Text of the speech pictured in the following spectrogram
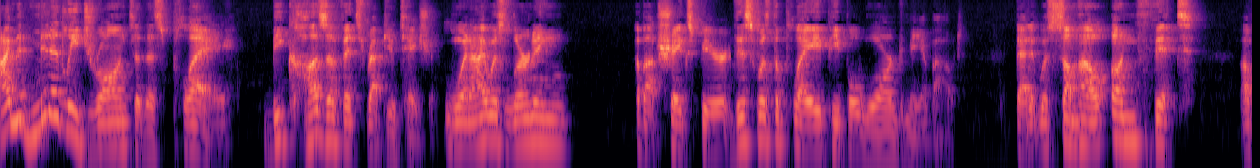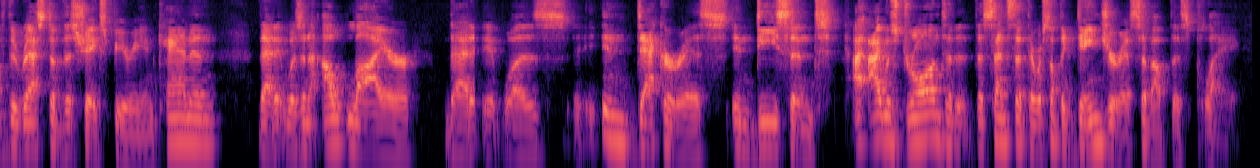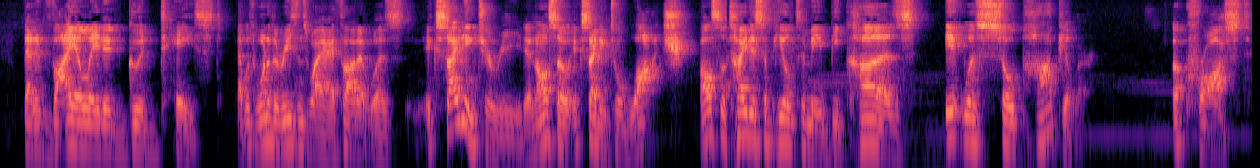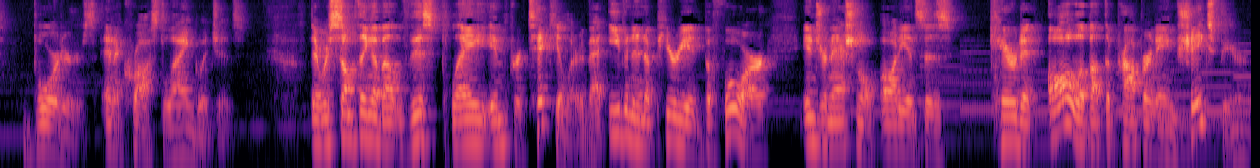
I'm admittedly drawn to this play because of its reputation. When I was learning about Shakespeare, this was the play people warned me about that it was somehow unfit of the rest of the Shakespearean canon, that it was an outlier, that it was indecorous, indecent. I, I was drawn to the, the sense that there was something dangerous about this play, that it violated good taste. That was one of the reasons why I thought it was exciting to read and also exciting to watch. Also, Titus appealed to me because it was so popular across borders and across languages. There was something about this play in particular that, even in a period before international audiences cared at all about the proper name Shakespeare,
